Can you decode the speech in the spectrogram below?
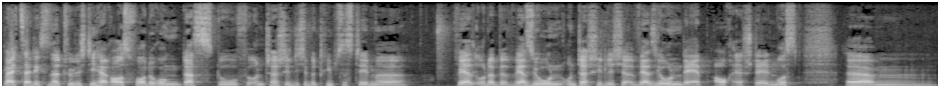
Gleichzeitig ist natürlich die Herausforderung, dass du für unterschiedliche Betriebssysteme oder Versionen, unterschiedliche Versionen der App auch erstellen musst. Ähm,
